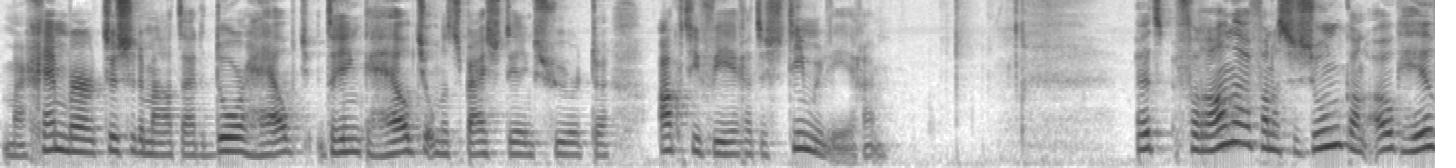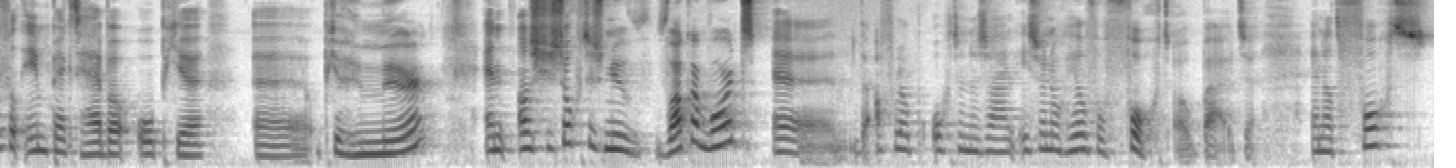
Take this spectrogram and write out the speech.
Maar gember tussen de maaltijden door helpt, drinken helpt je om dat spijsverteringsvuur te activeren, te stimuleren. Het veranderen van het seizoen kan ook heel veel impact hebben op je uh, op je humeur. En als je ochtends nu wakker wordt, uh, de afgelopen ochtenden zijn, is er nog heel veel vocht ook buiten. En dat vocht,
